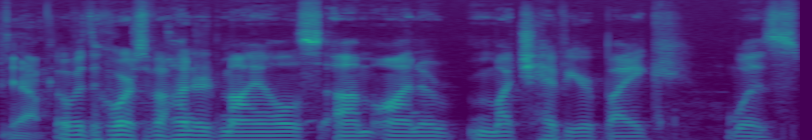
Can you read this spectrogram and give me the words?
yeah. over the course of 100 miles um, on a much heavier bike was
